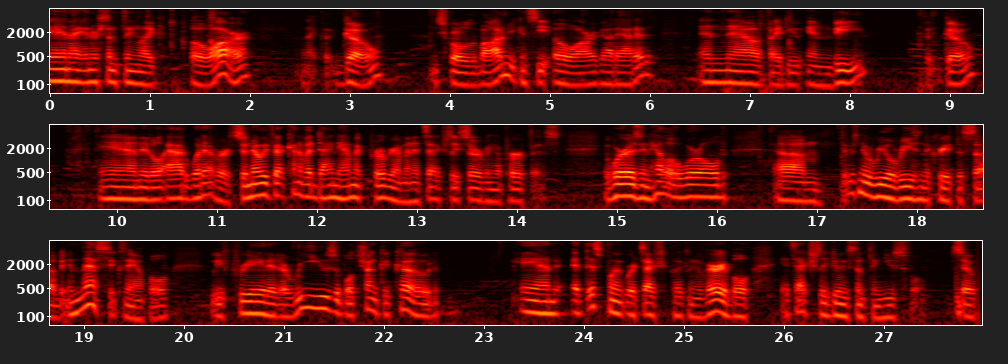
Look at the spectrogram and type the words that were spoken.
and I enter something like OR, and I click go, and scroll to the bottom, you can see OR got added. And now if I do NV, click go, and it'll add whatever. So now we've got kind of a dynamic program and it's actually serving a purpose. Whereas in Hello World, um, there was no real reason to create the sub. In this example, we've created a reusable chunk of code and at this point where it's actually collecting a variable, it's actually doing something useful. So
